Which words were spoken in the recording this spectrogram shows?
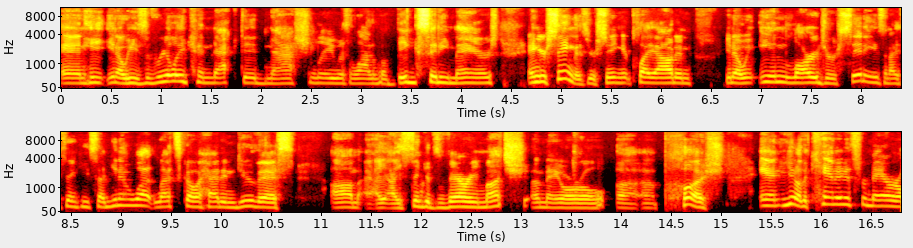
and he you know he's really connected nationally with a lot of the big city mayors. And you're seeing this you're seeing it play out in you know in larger cities. And i think he said you know what? Let's go ahead and do this. Um, I, I, think it's very much a mayoral uh, push. And you know the candidates for mayor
